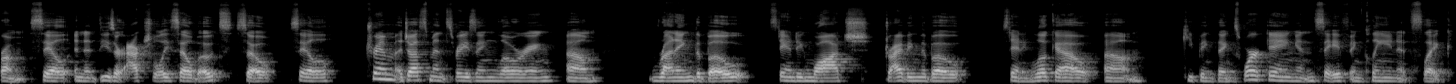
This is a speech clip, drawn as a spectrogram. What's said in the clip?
from sail. And these are actually sailboats. So sail trim adjustments, raising, lowering, um, running the boat, standing watch, driving the boat, standing lookout, um, keeping things working and safe and clean. It's like,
